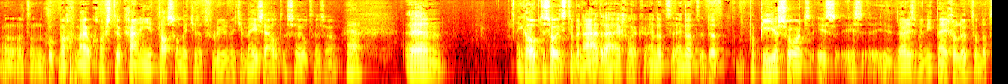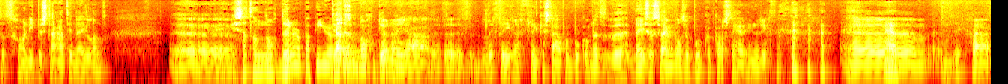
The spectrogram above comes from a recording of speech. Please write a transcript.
want een boek mag voor mij ook gewoon stuk gaan in je tas, omdat je dat voortdurend met je meezeilt zeult en zo. Ja. En, ik hoopte zoiets te benaderen eigenlijk. En dat, en dat, dat papiersoort is, is, daar is me niet mee gelukt, omdat het gewoon niet bestaat in Nederland. Uh, is dat dan nog dunner papier? Ja, het is nog dunner, ja. Er, er ligt hier een flinke stapel boeken, omdat we bezig zijn met onze boekenkast te herinrichten. uh, ja. Ik ga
